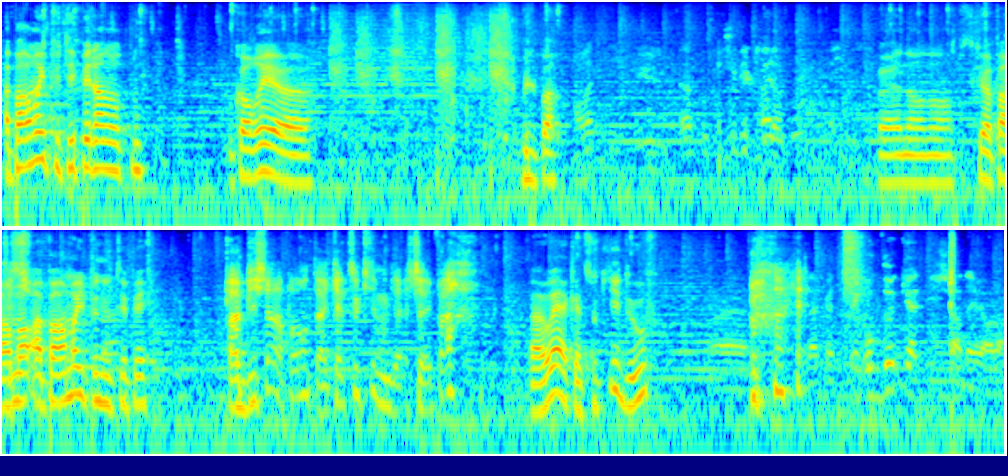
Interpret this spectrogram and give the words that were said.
Apparemment, il peut TP l'un d'entre nous. Donc en vrai, euh. Bulle pas. En vrai, c'est nul. Ah, faut que tu les fight. Ouais, non, non. Parce qu'apparemment, apparemment, il peut nous TP. Ah, Bichard, apparemment, t'es à Katsuki, mon gars, je savais pas. Bah ouais, Akatsuki, de ouf. Ouais. C'est groupe de 4, Bichard d'ailleurs là.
